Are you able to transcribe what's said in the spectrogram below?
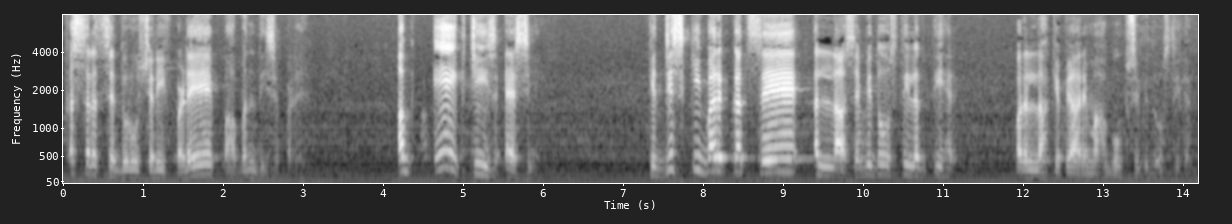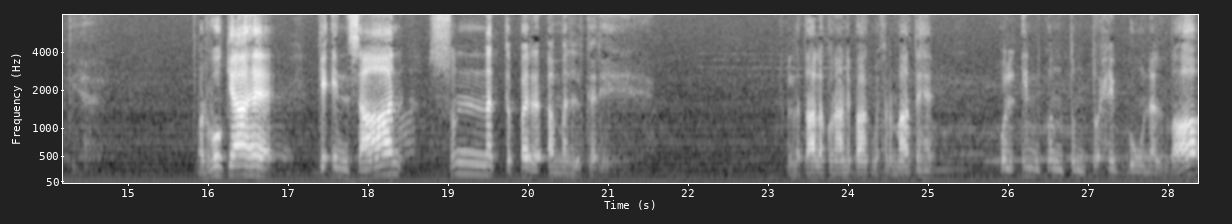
کثرت سے درو شریف پڑھے، پابندی سے پڑھے۔ اب ایک چیز ایسی کہ جس کی برکت سے اللہ سے بھی دوستی لگتی ہے اور اللہ کے پیارے محبوب سے بھی دوستی لگتی ہے۔ اور وہ کیا ہے کہ انسان سنت پر عمل کرے۔ اللہ تعالیٰ قرآن پاک میں فرماتے ہیں، قل ان کنتم تحبون اللہ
